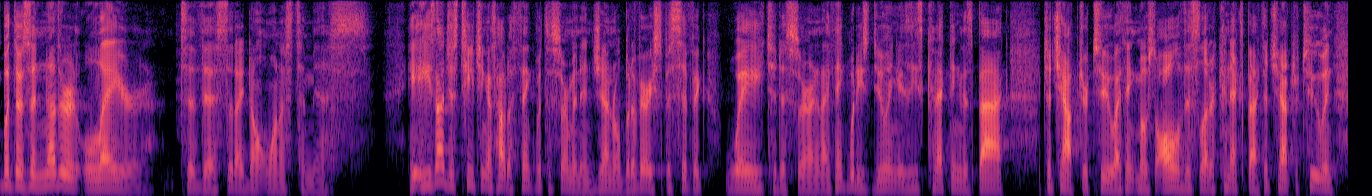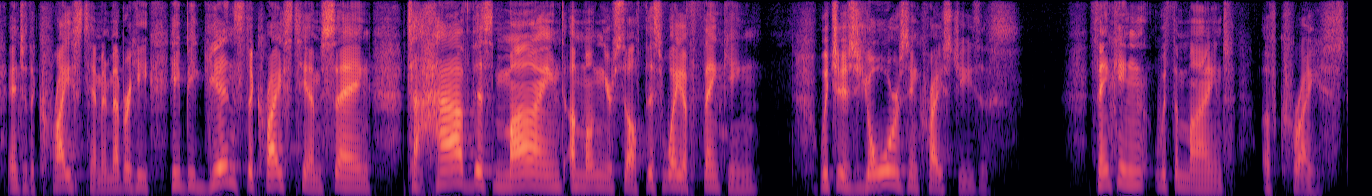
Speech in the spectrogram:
But there's another layer to this that I don't want us to miss. He's not just teaching us how to think with discernment in general, but a very specific way to discern. And I think what he's doing is he's connecting this back to chapter two. I think most all of this letter connects back to chapter two and, and to the Christ hymn. And remember, he, he begins the Christ hymn saying, To have this mind among yourself, this way of thinking, which is yours in Christ Jesus. Thinking with the mind of Christ,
